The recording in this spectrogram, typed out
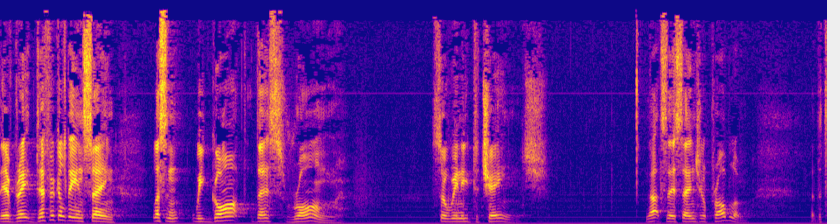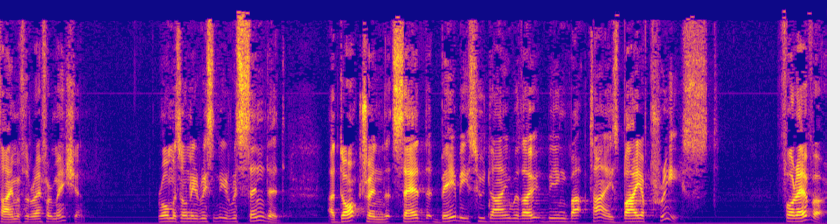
They have great difficulty in saying, listen, we got this wrong, so we need to change. That's the essential problem at the time of the Reformation. Rome has only recently rescinded a doctrine that said that babies who die without being baptized by a priest forever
